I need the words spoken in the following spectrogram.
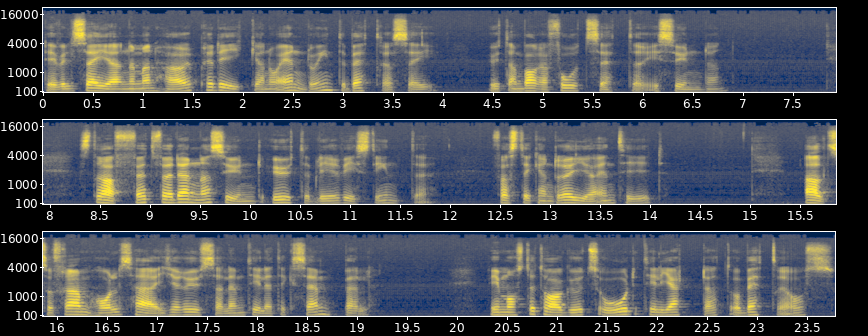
det vill säga när man hör predikan och ändå inte bättrar sig utan bara fortsätter i synden. Straffet för denna synd uteblir visst inte, fast det kan dröja en tid. Alltså framhålls här Jerusalem till ett exempel. Vi måste ta Guds ord till hjärtat och bättra oss.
